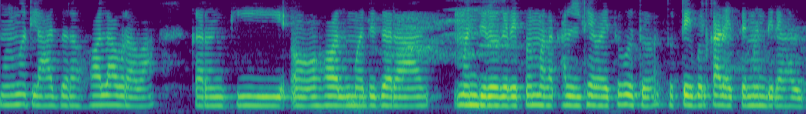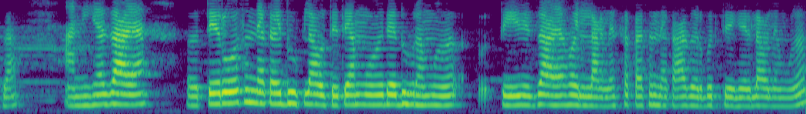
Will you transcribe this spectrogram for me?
म्हणून म्हटलं आज जरा हॉल आवरावा कारण की हॉलमध्ये जरा मंदिर वगैरे पण मला खाली ठेवायचं होतं. तो टेबल काढायचा आहे मंदिराखालचा. आणि ह्या जाळ्या ते रोज संध्याकाळी धूप लावते त्यामुळं त्या धुरामुळं ते जाळ्या व्हायला लागल्या. सकाळ संध्याकाळ अगरबत्ती वगैरे लावल्यामुळं.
